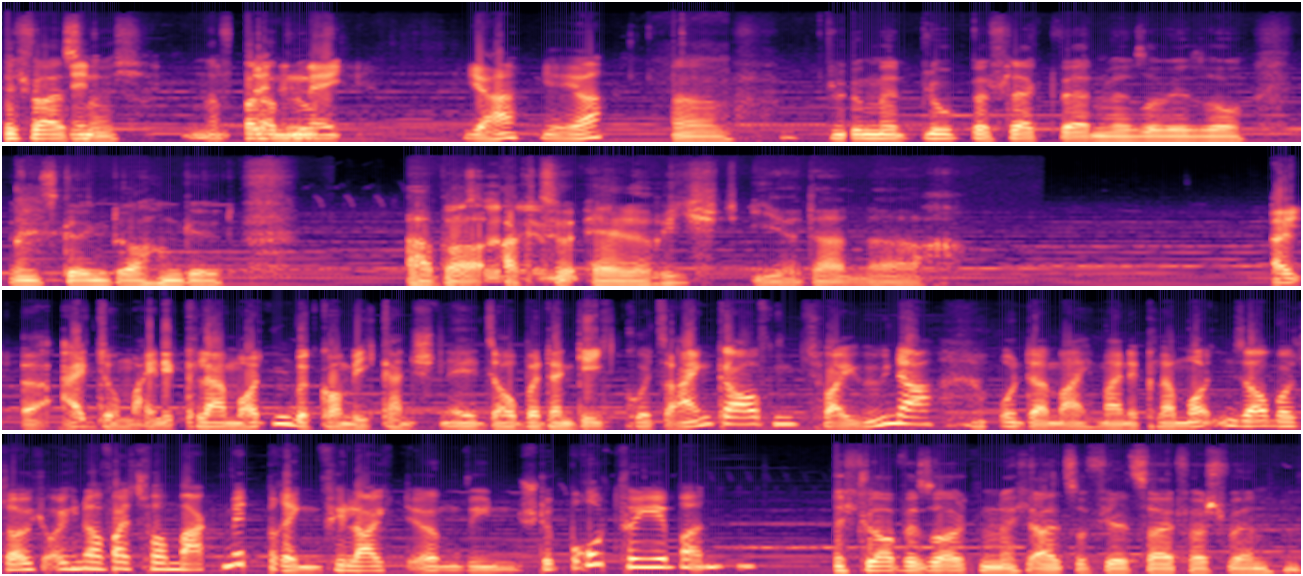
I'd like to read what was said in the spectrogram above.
Ich weiß In- nicht. Na, voller Äh, Blut, nee. Ja, ja, ja. äh, mit Blut befleckt werden wir sowieso, wenn es gegen Drachen geht. Aber Außerdem- aktuell riecht ihr danach. Äh, äh, Also meine Klamotten bekomme ich ganz schnell sauber. Dann gehe ich kurz einkaufen, zwei Hühner und dann mache ich meine Klamotten sauber. Soll ich euch noch was vom Markt mitbringen? Vielleicht irgendwie ein Stück Brot für jemanden? Ich glaube, wir sollten nicht allzu viel Zeit verschwenden.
